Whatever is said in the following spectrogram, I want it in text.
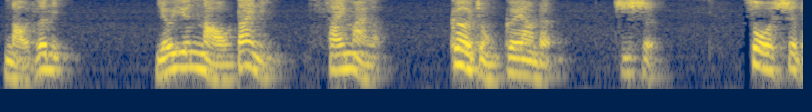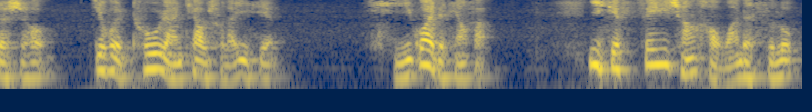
脑子里。由于脑袋里塞满了各种各样的知识，做事的时候就会突然跳出来一些奇怪的想法，一些非常好玩的思路。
